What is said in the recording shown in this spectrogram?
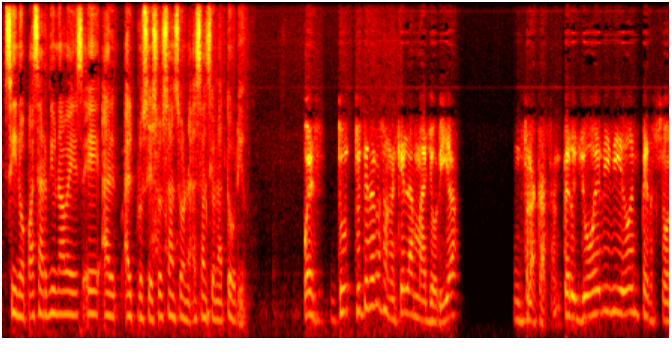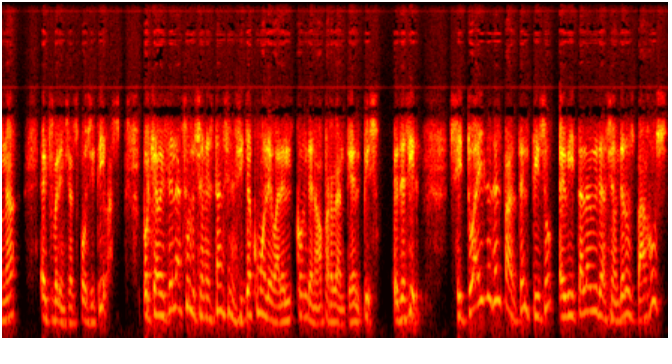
sino pasar de una vez eh, al, proceso sancionatorio. Pues tú, tú tienes razón, es que la mayoría fracasan. Pero yo he vivido en persona experiencias positivas, porque a veces la solución es tan sencilla como elevar el condenado para delante del piso. Es decir, si tú aíslas el parte del piso, evita la vibración de los bajos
